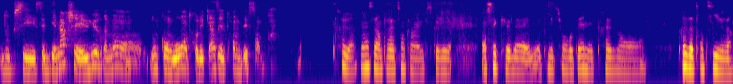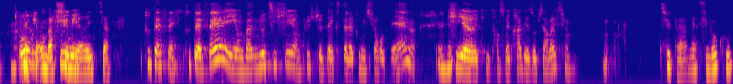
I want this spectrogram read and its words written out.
Donc, cette démarche, elle a eu lieu vraiment, donc en gros, entre le 15 et le 30 décembre. Très bien. Non, c'est intéressant quand même, parce que je- on sait que la, la Commission européenne est très en, très attentive Oh oui, au marché oui, oui. numérique. Tout à fait, tout à fait. Et on va notifier en plus ce texte à la Commission européenne Mhm. qui, euh, qui transmettra des observations. Super, merci beaucoup.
